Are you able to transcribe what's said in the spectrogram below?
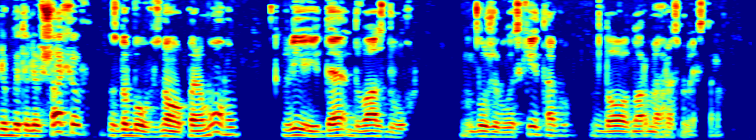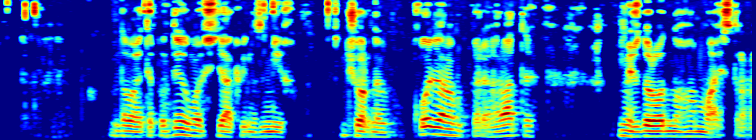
любителів шахів, здобув знову перемогу і йде 2 з 2. Дуже близький так, до норми гросмейстера. Давайте подивимось, як він зміг чорним кольором переграти міжнародного майстра.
